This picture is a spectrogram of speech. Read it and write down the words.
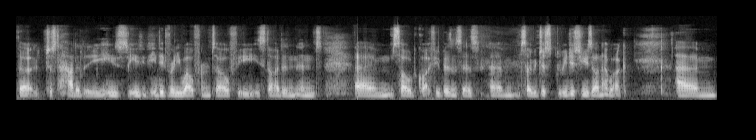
that just had it. He's he, he did really well for himself. He, he started and, and um, sold quite a few businesses. Um, so we just we just use our network. Um,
